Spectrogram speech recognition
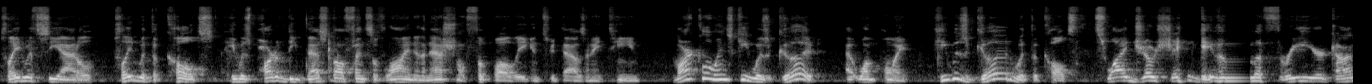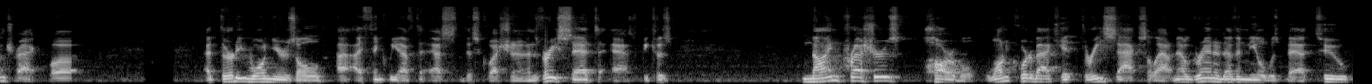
played with Seattle, played with the Colts. He was part of the best offensive line in the National Football League in 2018. Mark Glowinski was good at one point. He was good with the Colts. That's why Joe Schoen gave him a three year contract. But at 31 years old, I, I think we have to ask this question. And it's very sad to ask because nine pressures, horrible. One quarterback hit, three sacks allowed. Now, granted, Evan Neal was bad too.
